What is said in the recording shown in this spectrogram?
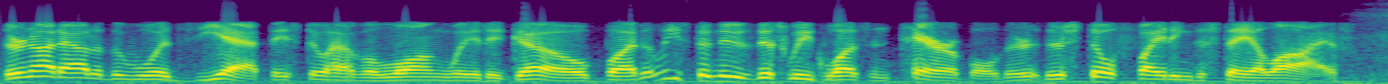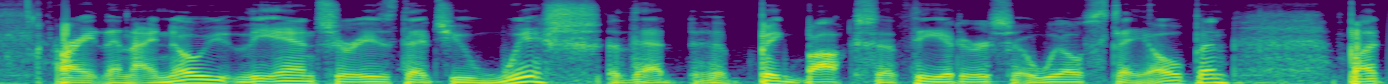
They're not out of the woods yet. They still have a long way to go, but at least the news this week wasn't terrible. They're they're still fighting to stay alive. All right, and I know the answer is that you wish that uh, big box uh, theaters will stay open, but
